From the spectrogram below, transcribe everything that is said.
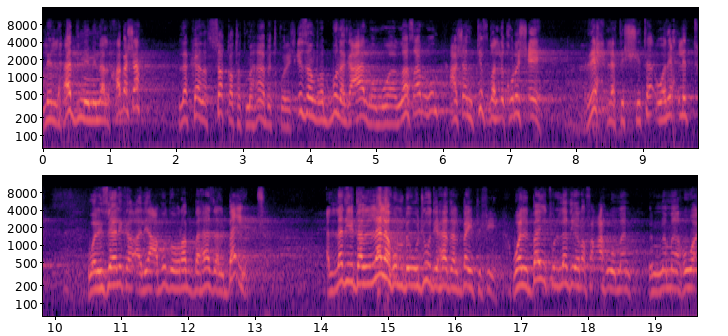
للهدم من الحبشة لكانت سقطت مهابة قريش. إذا ربنا جعلهم ونصرهم عشان تفضل لقريش إيه؟ رحلة الشتاء ورحلة. ولذلك قال يعبدوا رب هذا البيت الذي دللهم بوجود هذا البيت فيه. والبيت الذي رفعه من؟ إنما هو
